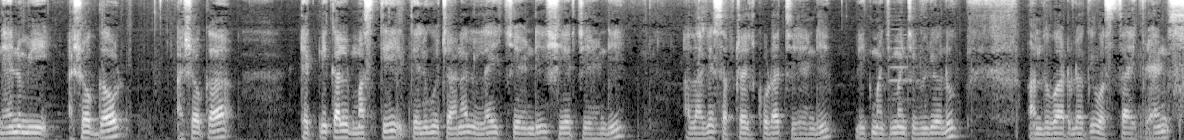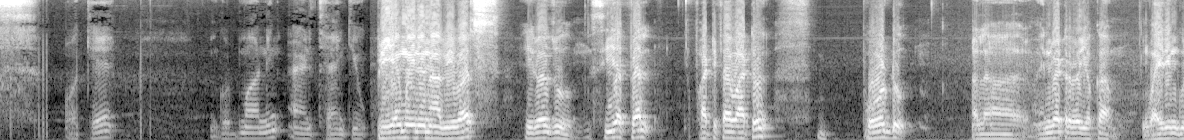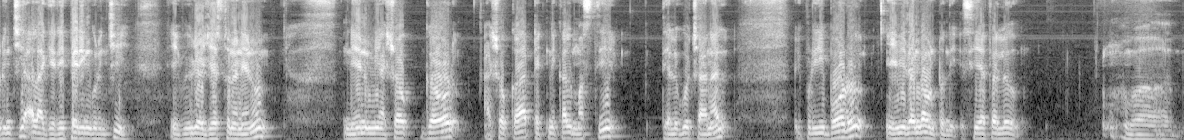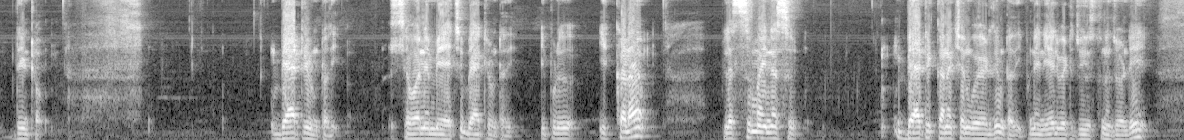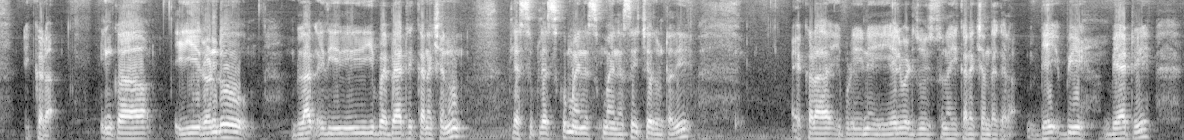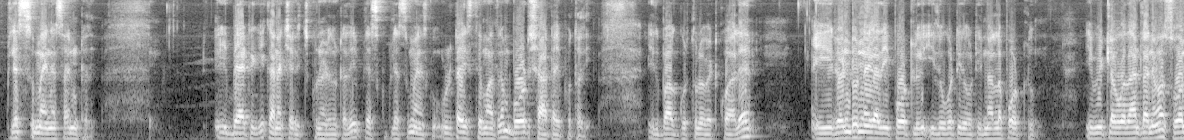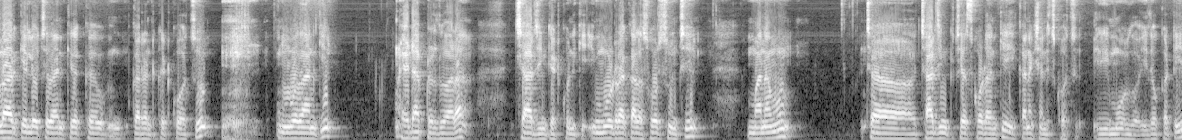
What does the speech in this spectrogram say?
నేను మీ Ashok Goud Ashoka technical Masti Telugu channel. Like చేయండి share చేయండి అలాగే సబ్స్క్రైబ్ కూడా చేయండి. మీకు మంచి మంచి వీడియోలు అందుబాటులోకి వస్తాయి friends. Okay. Good morning and thank you. ప్రియమైన నా వ్యూవర్స్ ఈరోజు CFL forty five watt board అలా ఇన్వర్టర్ యొక్క వైరింగ్ గురించి అలాగే రిపేరింగ్ గురించి ఈ వీడియో చేస్తున్నా నేను. నేను మీ అశోక్ గౌడ్ అశోక టెక్నికల్ మస్తీ తెలుగు ఛానల్. ఇప్పుడు ఈ బోర్డు ఈ విధంగా ఉంటుంది సిఎఫ్ఎల్ దీంట్లో. బ్యాటరీ ఉంటుంది సెవెన్ ఎంఏహెచ్ బ్యాటరీ ఉంటుంది. ఇప్పుడు ఇక్కడ ప్లస్ మైనస్ బ్యాటరీ కనెక్షన్ పోయేది ఉంటుంది. ఇప్పుడు నేను ఏలు పెట్టి చూపిస్తున్నాను చూడండి. ఇక్కడ ఇంకా ఈ రెండు బ్లాక్ ఇది ఈ బ్యాటరీ కనెక్షను ప్లస్ ప్లస్కు మైనస్ మైనస్ ఇచ్చేది ఉంటుంది. ఎక్కడ ఇప్పుడు నేను ఏలు పెట్టి చూపిస్తున్న ఈ కనెక్షన్ దగ్గర బే బ్యాటరీ ప్లస్ మైనస్ అని ఉంటుంది. ఈ బ్యాటరీకి కనెక్షన్ ఇచ్చుకునేది ఉంటుంది. ప్లస్ ప్లస్ మైనస్ ఉల్టా ఇస్తే మాత్రం బోర్డు షార్ట్ అయిపోతుంది. ఇది బాగా గుర్తులో పెట్టుకోవాలి. ఈ రెండు ఉన్నాయి కదా ఈ పోర్ట్లు ఇది ఒకటి ఇది ఒకటి నల్ల పోట్లు. ఈ వీటిలో ఒక దాంట్లోనేమో సోలార్కి వెళ్ళి వచ్చేదానికి కరెంట్ పెట్టుకోవచ్చు. ఇంకో దానికి అడాప్టర్ ద్వారా ఛార్జింగ్ పెట్టుకోనికి. ఈ మూడు రకాల సోర్స్ నుంచి మనము చా ఛార్జింగ్ చేసుకోవడానికి కనెక్షన్ ఇచ్చుకోవచ్చు. ఇది మూడు ఇది ఒకటి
